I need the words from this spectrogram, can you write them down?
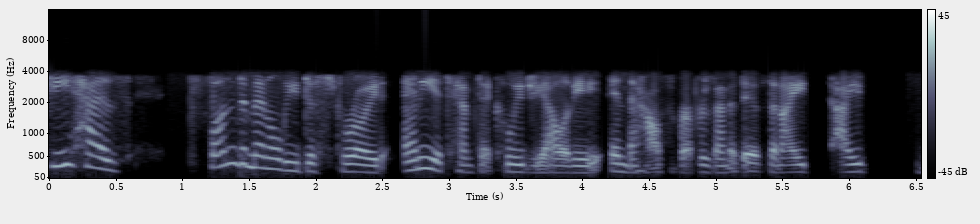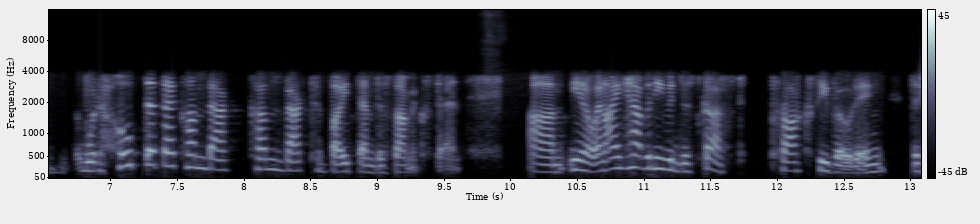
she has fundamentally destroyed any attempt at collegiality in the House of Representatives, and I, I would hope that that come back comes back to bite them to some extent. Um, you know, and I haven't even discussed proxy voting, the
